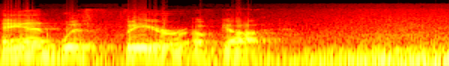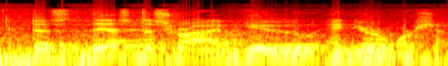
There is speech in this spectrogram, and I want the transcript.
and with fear of God. Does this describe you and your worship?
